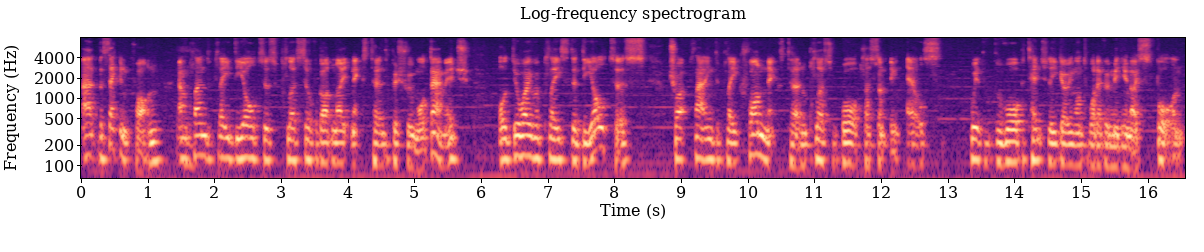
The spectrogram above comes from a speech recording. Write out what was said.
at the second Kron and Mhm. plan to play Dealtus plus Silverguard Knight next turn to push through more damage? Or do I replace the Dealtus, try, planning to play Kron next turn plus War plus something else, with the Raw potentially going on to whatever minion I spawn?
